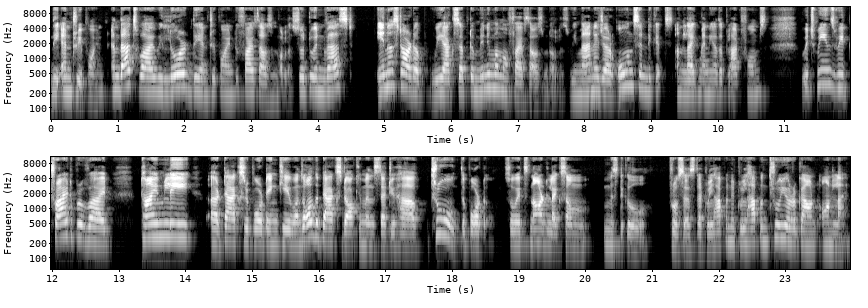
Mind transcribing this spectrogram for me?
the entry point and that's why we lowered the entry point to $5000 so to invest in a startup we accept a minimum of $5000 we manage our own syndicates unlike many other platforms which means we try to provide timely uh, tax reporting, K1s, all the tax documents that you have through the portal. So it's not like some mystical process that will happen. It will happen through your account online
